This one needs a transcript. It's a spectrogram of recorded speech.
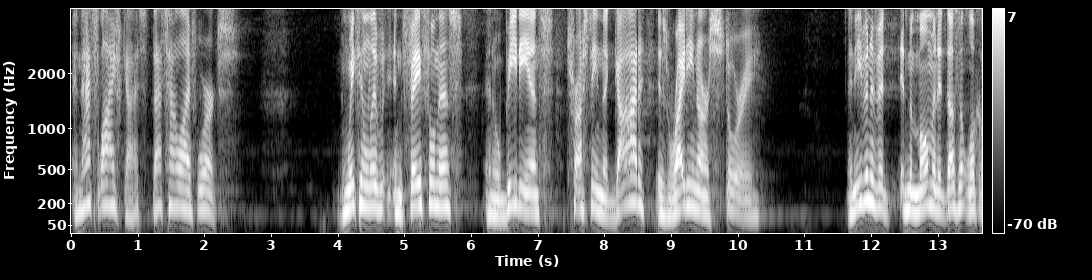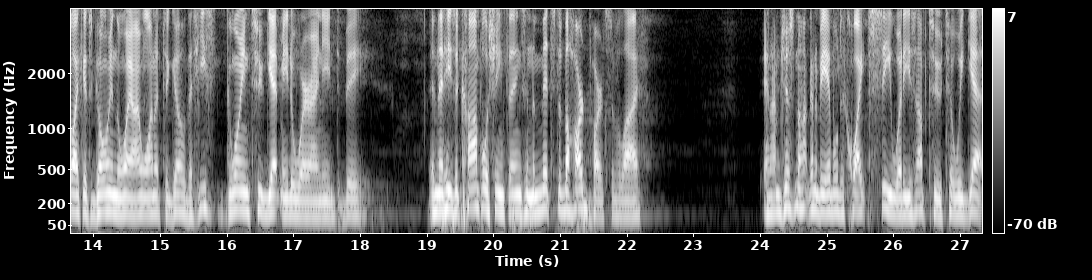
And that's life, guys. That's how life works. And we can live in faithfulness and obedience, trusting that God is writing our story. And even if it, in the moment it doesn't look like it's going the way I want it to go, that He's going to get me to where I need to be. And that He's accomplishing things in the midst of the hard parts of life. And I'm just not going to be able to quite see what He's up to till we get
